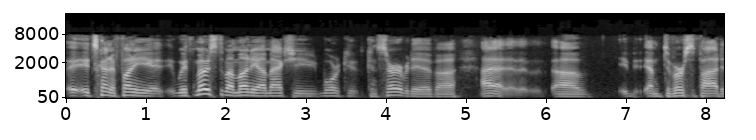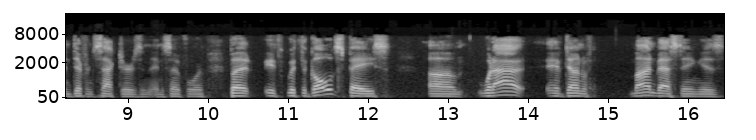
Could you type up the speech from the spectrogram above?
it's kind of funny with most of my money i'm actually more conservative uh, i uh, i'm diversified in different sectors and, and so forth but with the gold space um, what i have done with my investing is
